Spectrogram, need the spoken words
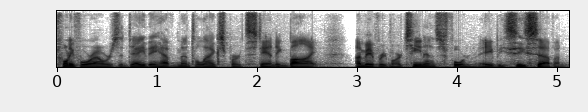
24 hours a day. They have mental experts standing by. I'm Avery Martinez for ABC 7.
